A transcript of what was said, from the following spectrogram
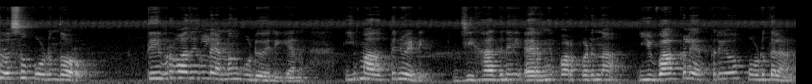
ദിവസം കൂടുന്തോറും തീവ്രവാദികളുടെ എണ്ണം കൂടി വരികയാണ്. ഈ മതത്തിന് വേണ്ടി ജിഹാദിന് ഇറങ്ങി പുറപ്പെടുന്ന യുവാക്കൾ എത്രയോ കൂടുതലാണ്.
